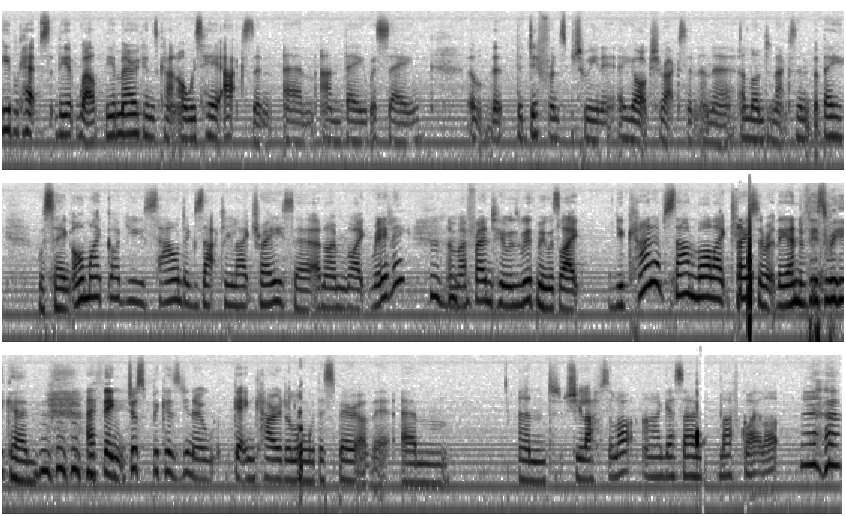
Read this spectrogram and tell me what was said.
people kept the well, the Americans can't always hear accent, um, and they were saying uh, the, the difference between a, Yorkshire accent and a, a London accent. But they were saying, "Oh my God, you sound exactly like Tracer," and I'm like, "Really?" and my friend who was with me was like, "You kind of sound more like Tracer at the end of this weekend." I think just because you know getting carried along with the spirit of it. Um, and she laughs a lot, and I guess I laugh quite a lot.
